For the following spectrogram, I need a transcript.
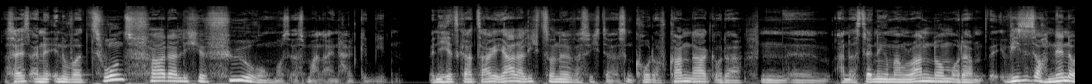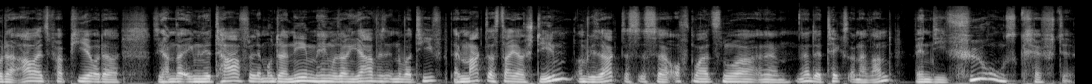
Das heißt, eine innovationsförderliche Führung muss erstmal Einhalt gebieten. Wenn ich jetzt gerade sage, ja, da liegt so eine, was ich da, ist ein Code of Conduct oder ein äh, Understanding Memorandum oder wie Sie es auch nennen oder Arbeitspapier oder Sie haben da irgendwie eine Tafel im Unternehmen hängen und sagen, ja, wir sind innovativ, dann mag das da ja stehen. Und wie gesagt, das ist ja oftmals nur eine, ne, der Text an der Wand. Wenn die Führungskräfte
